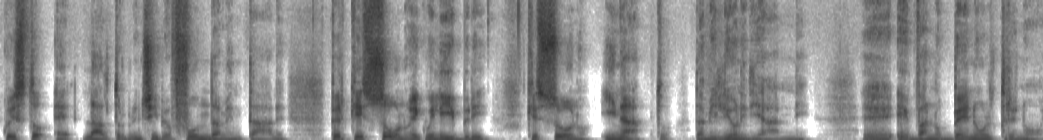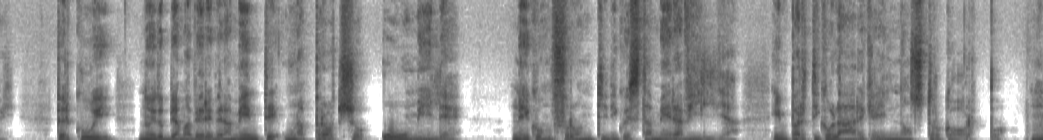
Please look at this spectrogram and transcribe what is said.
Questo è l'altro principio fondamentale perché sono equilibri che sono in atto da milioni di anni eh, e vanno ben oltre noi. Per cui noi dobbiamo avere veramente un approccio umile nei confronti di questa meraviglia, in particolare che è il nostro corpo. Mm?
